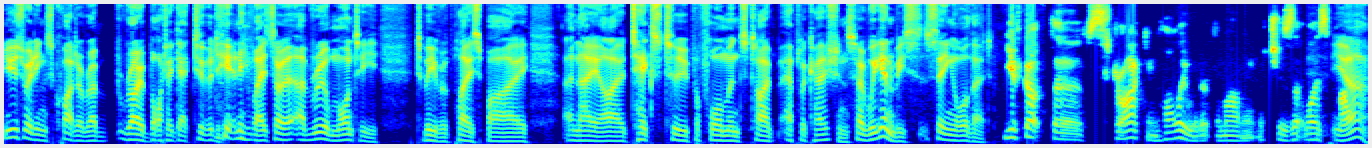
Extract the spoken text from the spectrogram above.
newsreading's quite a ro- robotic activity anyway, so a real Monty to be replaced by an AI text to performance type application. So we're going to be seeing all that. You've got the strike in Hollywood at the moment, which is at least yeah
